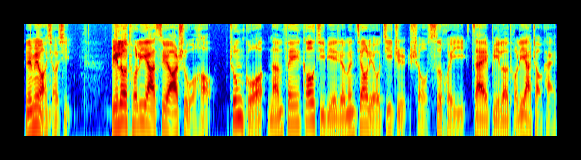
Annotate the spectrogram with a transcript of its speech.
人民网消息：比勒陀利亚四月二十五号，中国南非高级别人文交流机制首次会议在比勒陀利亚召开。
